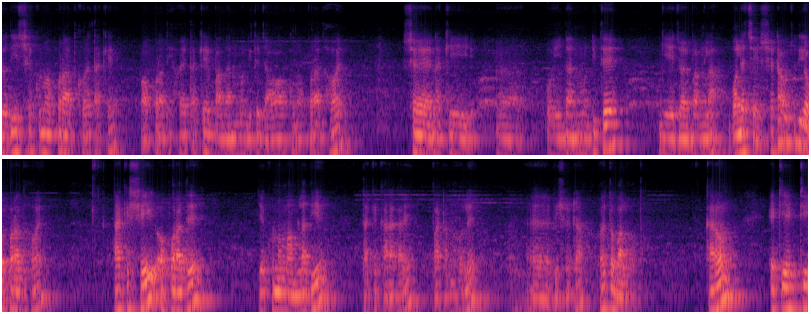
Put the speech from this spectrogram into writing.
যদি সে কোনো অপরাধ করে তাকে, অপরাধী হয়ে তাকে বাদানমন্ডিতে যাওয়া কোনো অপরাধ হয়, সে নাকি ওই দানমন্ডিতে গিয়ে জয় বাংলা বলেছে, সেটাও যদি অপরাধ হয়, তাকে সেই অপরাধে যে কোনো মামলা দিয়ে তাকে কারাগারে পাঠানো হলে বিষয়টা হয়তো ভালো হতো। কারণ এটি একটি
